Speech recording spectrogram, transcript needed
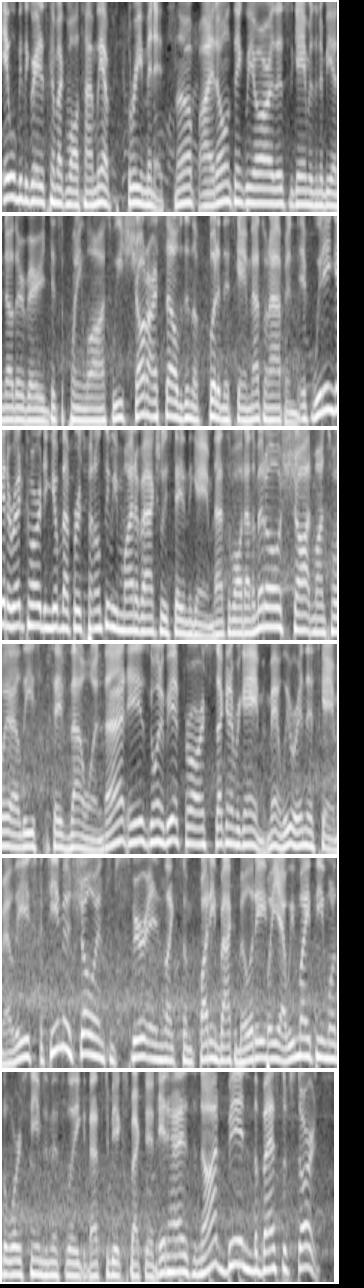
it will be the greatest comeback of all time. We have three minutes. Nope, I don't think we are. This game is going to be another very disappointing loss. We shot ourselves in the foot in this game. That's what happened. If we didn't get a red card, didn't give up that first penalty, we might have actually stayed in the game. That's the ball down the middle. Shot. Montoya at least saves that one. That is going to be it for our second ever game. Man, we were in this game. At least the team is showing some spirit and like some fighting back ability. But yeah, we might be one of the worst teams in this league. That's to be expected. It has not been the best of starts.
